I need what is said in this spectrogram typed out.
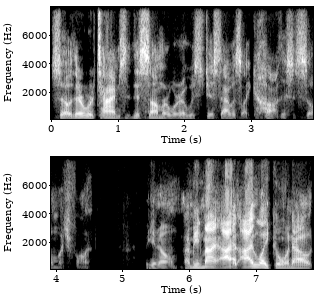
So there were times this summer where it was just I was like, oh, this is so much fun. You know, I mean, my I, I like going out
